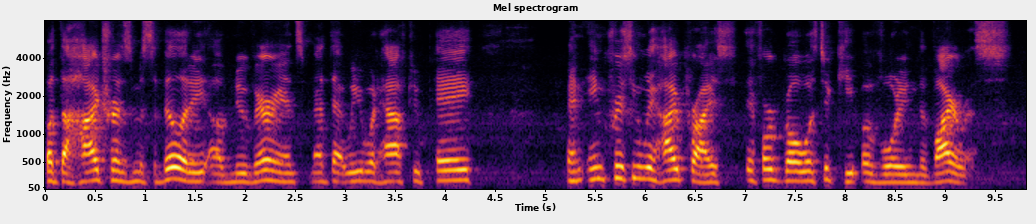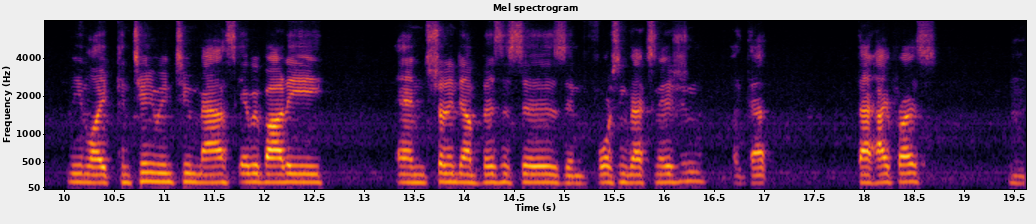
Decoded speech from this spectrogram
but the high transmissibility of new variants meant that we would have to pay an increasingly high price if our goal was to keep avoiding the virus. I mean, like continuing to mask everybody and shutting down businesses and forcing vaccination, like that, that high price. Hmm.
